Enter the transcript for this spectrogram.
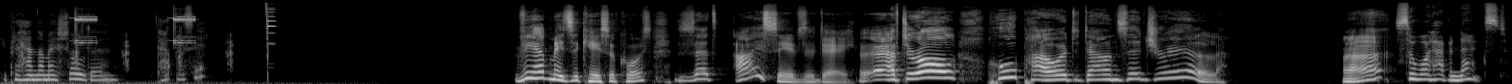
He put a hand on my shoulder, and that was it. We have made the case, of course, that I saved the day. After all, who powered down the drill? Huh? So, what happened next?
